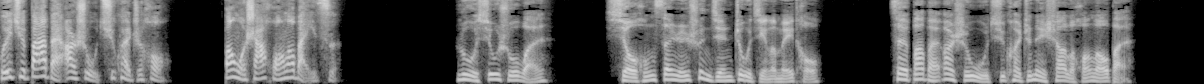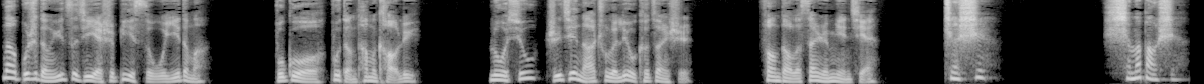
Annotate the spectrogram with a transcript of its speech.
回去八百二十五区块之后，帮我杀黄老板一次。洛修说完，小红三人瞬间皱紧了眉头。在八百二十五区块之内杀了黄老板，那不是等于自己也是必死无疑的吗？不过，不等他们考虑，洛修直接拿出了六颗钻石。放到了三人面前，这是什么宝石？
